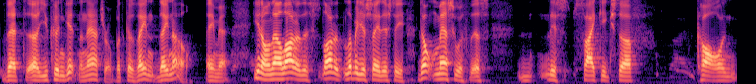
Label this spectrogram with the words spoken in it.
that uh, you couldn't get in the natural because they, they know. Amen. You know, now a lot of this, a lot of, let me just say this to you. Don't mess with this, this psychic stuff, calling.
